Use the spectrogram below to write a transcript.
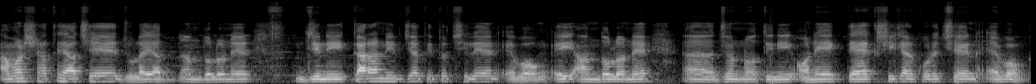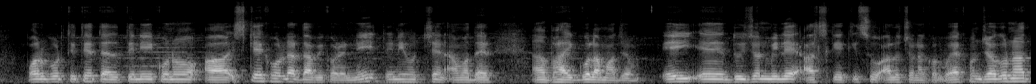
আমার সাথে আছে জুলাই আন্দোলনের যিনি কারা নির্যাতিত ছিলেন এবং এই আন্দোলনের জন্য তিনি অনেক ত্যাগ স্বীকার করেছেন এবং পরবর্তীতে তিনি কোনো স্টেক হোল্ডার দাবি করেননি। তিনি হচ্ছেন আমাদের ভাই গোলাম আজম। এই দুইজন মিলে আজকে কিছু আলোচনা করব। এখন জগন্নাথ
